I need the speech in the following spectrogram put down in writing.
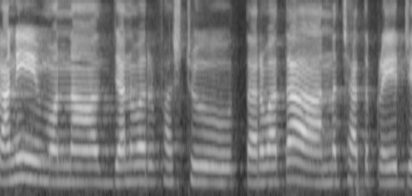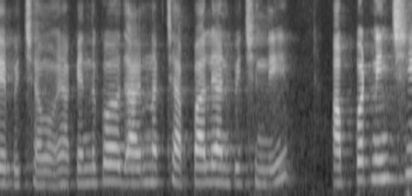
కానీ మొన్న జనవరి ఫస్ట్ తర్వాత అన్న చేత ప్రేయర్ చేయించాము నాకెందుకో నాకు చెప్పాలి అనిపించింది. అప్పటి నుంచి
